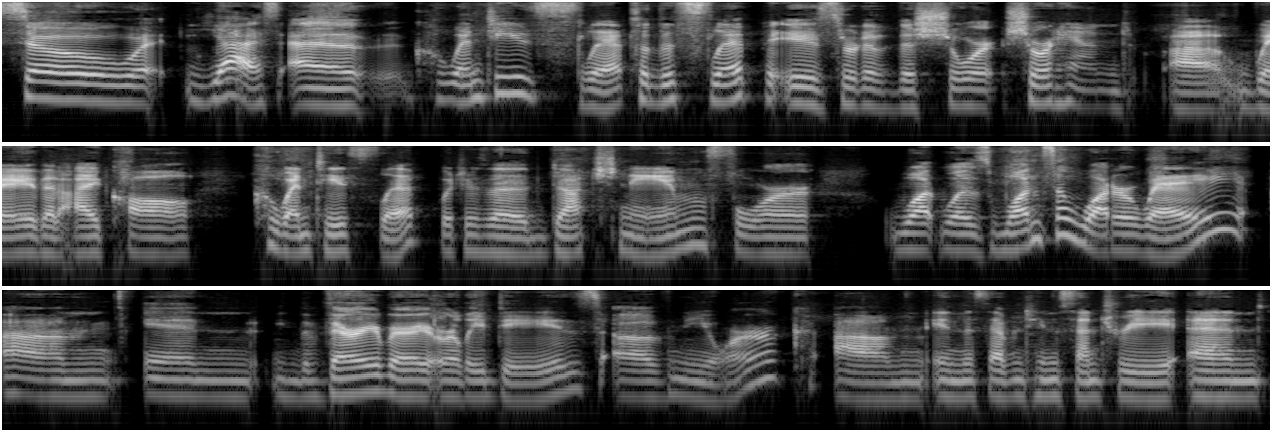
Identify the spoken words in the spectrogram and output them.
so yes, uh, Coenties slip. So the slip is sort of the short shorthand uh, way that I call Coenties slip, which is a Dutch name for what was once a waterway um, in the very very early days of New York um, in the 17th century, and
